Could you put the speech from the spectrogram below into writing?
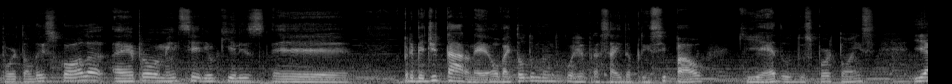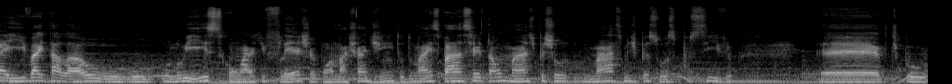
portão da escola, é, provavelmente seria o que eles é, premeditaram, né? Ou vai todo mundo correr para a saída principal, que é do, dos portões, e aí vai estar tá lá o, o, o, Luiz com arco e flecha, com a machadinha e tudo mais, para acertar o máximo, de pessoas possível. É, tipo,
